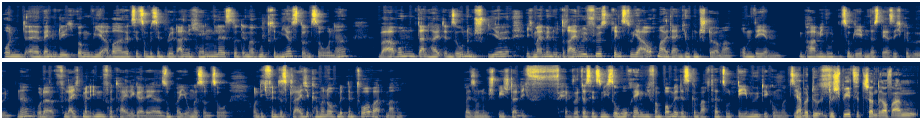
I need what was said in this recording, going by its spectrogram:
Und äh, wenn du dich irgendwie, aber hört jetzt so ein bisschen blöd an, nicht hängen lässt und immer gut trainierst und so, ne? Warum dann halt in so einem Spiel? Ich meine, wenn du 3-0 führst, bringst du ja auch mal deinen Jugendstürmer, um dem ein paar Minuten zu geben, dass der sich gewöhnt, ne? Oder vielleicht mein Innenverteidiger, der super jung ist und so. Und ich finde, das Gleiche kann man auch mit einem Torwart machen. Bei so einem Spielstand. Ich würde das jetzt nicht so hochhängen, wie von Bommel das gemacht hat, so Demütigung und so. Ja, aber du, du spielst jetzt schon drauf an,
